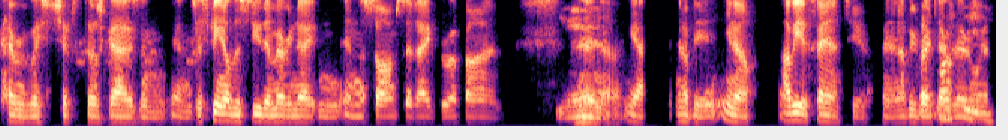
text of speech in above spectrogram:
having relationships with those guys, and and just being able to see them every night and, and the songs that I grew up on. Yeah, and, uh, yeah, it'll be, you know, I'll be a fan too, man. I'll be right there with everyone.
